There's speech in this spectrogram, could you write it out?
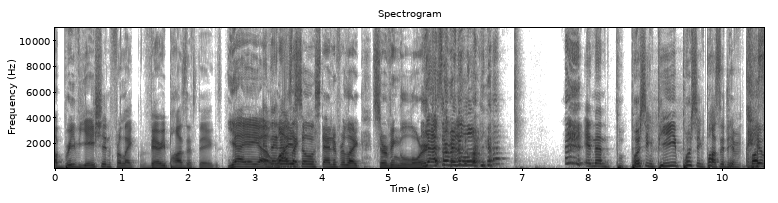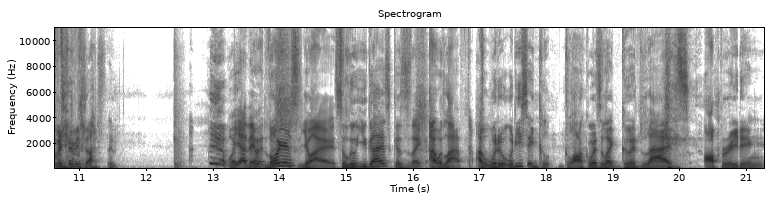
abbreviation for like very positive things. Yeah, yeah, yeah. And then it Why was is like- so standard for like serving the Lord? Yeah, serving the Lord. yeah. And then p- pushing P, pushing positive, positivity. well, yeah, they would- lawyers. Yo, I salute you guys because like I would laugh. I, what, do, what do you say Gl- Glock was? Like good lads operating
